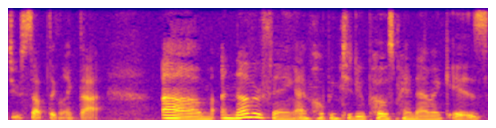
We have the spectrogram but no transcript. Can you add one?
do something like that. Um, another thing I'm hoping to do post pandemic is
